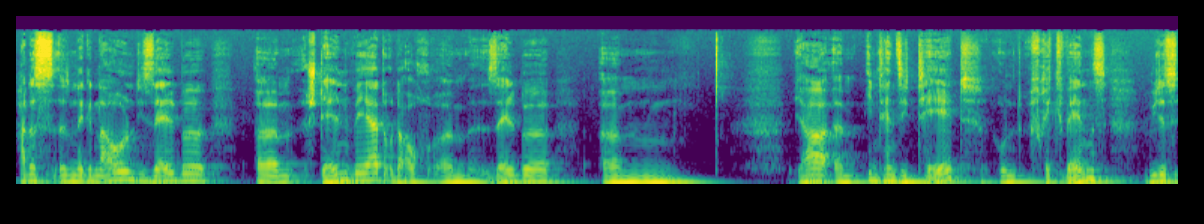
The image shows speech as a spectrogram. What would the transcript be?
hat es eine genau dieselbe ähm, Stellenwert oder auch ähm, selbe ähm, ja, ähm, Intensität und Frequenz, wie das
